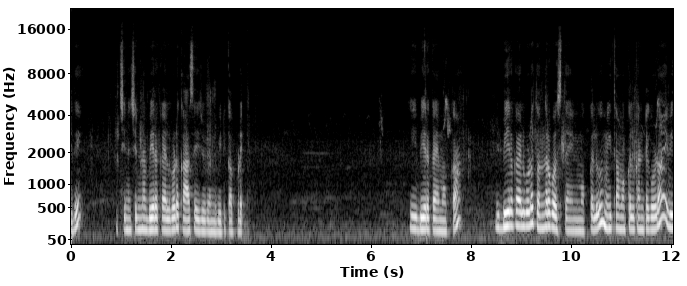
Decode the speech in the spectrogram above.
ఇది. చిన్న చిన్న బీరకాయలు కూడా కాసాయి చూడండి వీటికి అప్పుడే ఈ బీరకాయ మొక్క. ఈ బీరకాయలు కూడా తొందరగా వస్తాయండి మొక్కలు. మిగతా మొక్కల కంటే కూడా ఇవి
